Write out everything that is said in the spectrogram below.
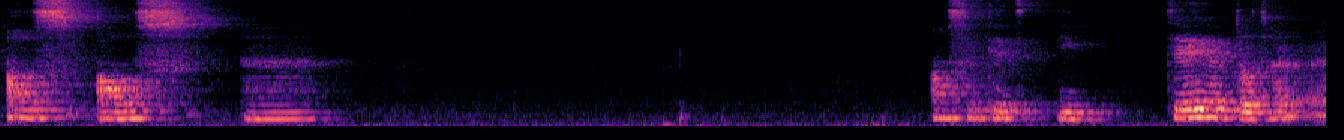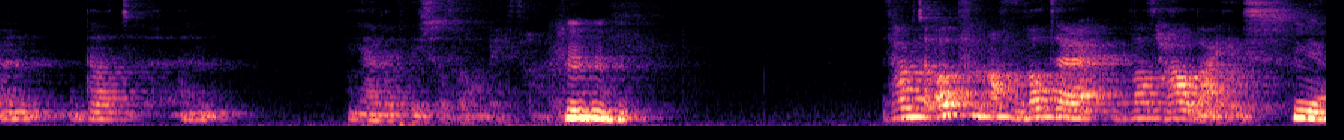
Als, als, eh, als ik het idee heb dat er een, dat een, ja dat wisselt wel een beetje het hangt er ook van af wat, er, wat haalbaar is. Ja.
